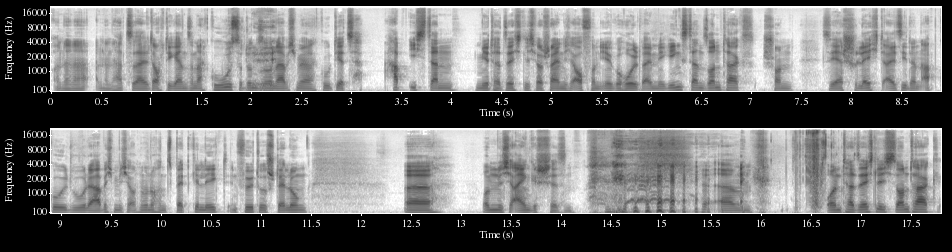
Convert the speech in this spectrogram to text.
und dann, und dann hat sie halt auch die ganze Nacht gehustet und so. Und da habe ich mir gedacht, gut, jetzt habe ich es dann mir tatsächlich wahrscheinlich auch von ihr geholt, weil mir ging es dann sonntags schon sehr schlecht, als sie dann abgeholt wurde. habe ich mich auch nur noch ins Bett gelegt, in Fötusstellung äh, und mich eingeschissen. ähm, und tatsächlich Sonntag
